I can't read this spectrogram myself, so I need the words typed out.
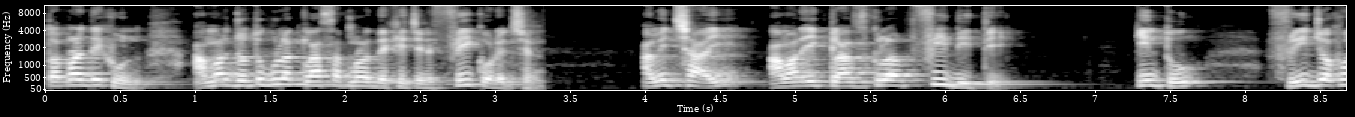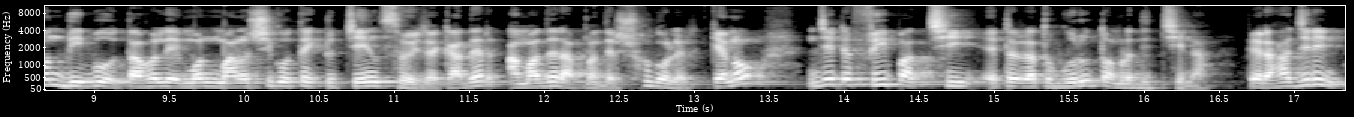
তো আপনারা দেখুন, আমার যতগুলো ক্লাস আপনারা দেখেছেন ফ্রি করেছেন, আমি চাই আমার এই ক্লাসগুলো ফ্রি দিতে। কিন্তু ফ্রি যখন দিব, তাহলে মন মানসিকতা একটু চেঞ্জ হয়ে যায়। কাদের? আমাদের, আপনাদের সকলের। কেন? যে এটা ফ্রি পাচ্ছি, এটার এত গুরুত্ব আমরা দিচ্ছি না। ফের হাজিরিন,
